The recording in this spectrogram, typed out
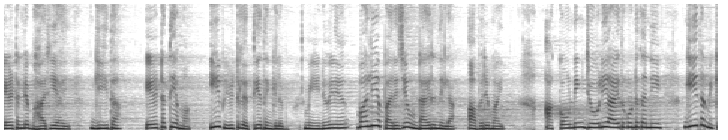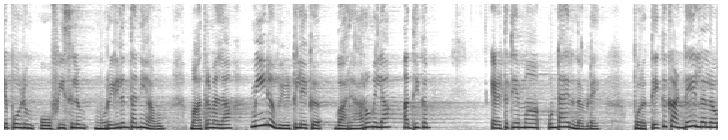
ഏട്ടന്റെ ഭാര്യയായി ഗീത ഏട്ടത്തിയമ്മ ഈ വീട്ടിലെത്തിയതെങ്കിലും മീനുവിന് വലിയ പരിചയം ഉണ്ടായിരുന്നില്ല അവരുമായി. അക്കൗണ്ടിംഗ് ജോലി ആയതുകൊണ്ട് തന്നെ ഗീത മിക്കപ്പോഴും ഓഫീസിലും മുറിയിലും തന്നെയാവും. മാത്രമല്ല മീനു വീട്ടിലേക്ക് വരാറുമില്ല അധികം. ഏട്ടത്തിയമ്മ ഉണ്ടായിരുന്നു ഇവിടെ പുറത്തേക്ക് കണ്ടേയില്ലല്ലോ.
